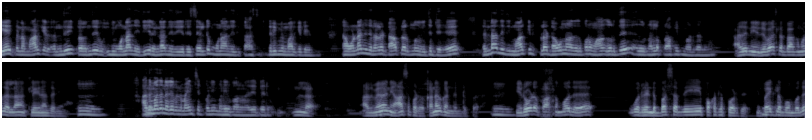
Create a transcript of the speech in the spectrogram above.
ஏன் இப்ப நான் மார்க்கெட் வந்து இப்ப வந்து இன்னைக்கு ஒன்னாம் தேதி ரெண்டாம் தேதி ரிசல்ட் மூணாம் தேதி காசு திரும்பி மார்க்கெட் ஏறுது. நான் ஒன்னாம் தேதி நல்ல டாப்ல இருக்கும்போது வித்துட்டு ரெண்டாம் தேதி மார்க்கெட் ஃபுல்லா டவுன் ஆனதுக்கப்புறம் வாங்குறது அது ஒரு நல்ல ப்ராஃபிட் மாதிரி தானே அது நீ ரிவர்ஸ்ல பார்க்கும்போது எல்லாம் கிளீனா தெரியும். ம். அந்த மாதிரி தான் நிறைய பேர் மைண்ட் செட் பண்ணி பண்ணியிருப்பாங்க நிறைய பேர். இல்ல. அது மேல நீ ஆசைப்படுவ கனவு ம். நீ ரோட பார்க்கும்போது ஒரு ரெண்டு பஸ் அப்படியே பக்கத்துல போடுது நீ ம். பைக்ல போகும்போது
